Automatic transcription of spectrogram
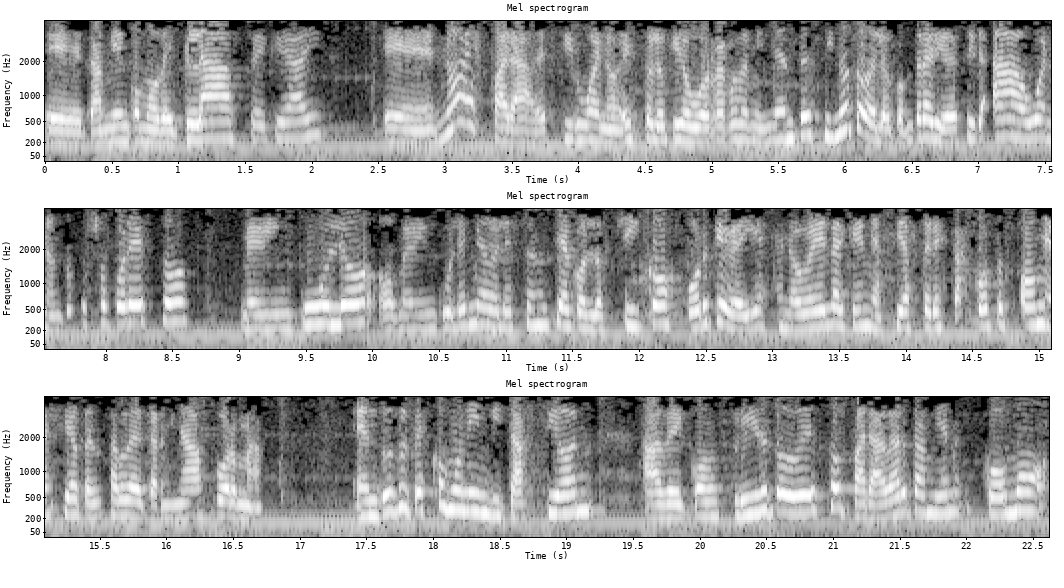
eh, también como de clase que hay, eh, no es para decir, bueno, esto lo quiero borrar de mi mente, sino todo lo contrario, decir, ah, bueno, entonces yo por eso me vinculo o me vinculé en mi adolescencia con los chicos porque veía esta novela que me hacía hacer estas cosas o me hacía pensar de determinada forma. Entonces es como una invitación a deconstruir todo eso para ver también cómo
